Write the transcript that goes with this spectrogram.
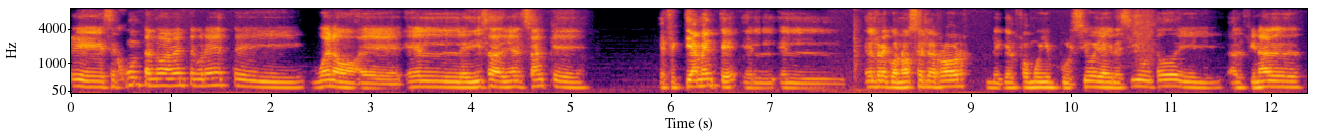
eh, se juntan nuevamente con este y bueno, eh, él le dice a Daniel San que efectivamente él, él- él reconoce el error de que él fue muy impulsivo y agresivo y todo y al final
